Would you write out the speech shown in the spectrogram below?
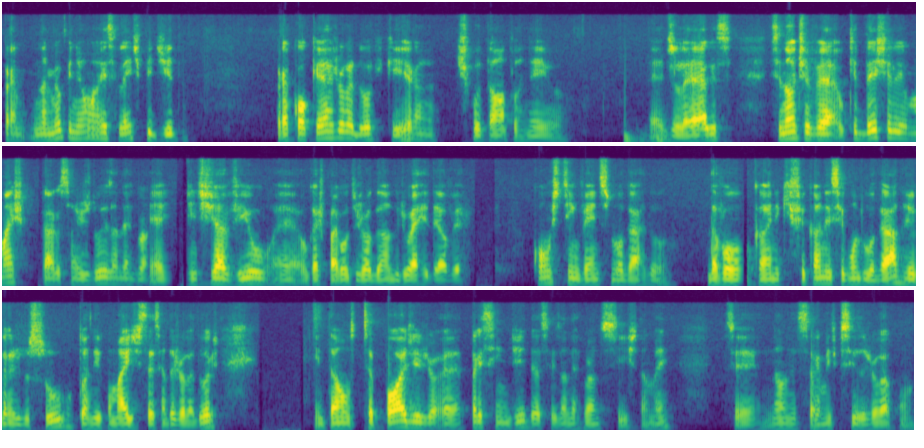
pra, na minha opinião, é um excelente pedido para qualquer jogador que queira disputar um torneio é, de Legacy. Se não tiver, o que deixa ele mais caro são as duas underground. É, a gente já viu é, o Gasparotto jogando de UR Delver com os Steam Vents no lugar do, da Volcanic, ficando em segundo lugar no Rio Grande do Sul, um torneio com mais de 60 jogadores. Então você pode é, prescindir dessas Underground Seas também. Você não necessariamente precisa jogar com,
